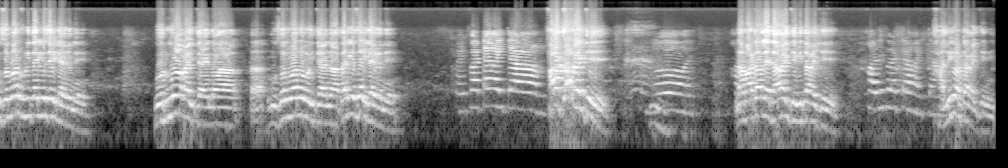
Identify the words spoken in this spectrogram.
মুসলমান ফুড়ি তারিখে যাইলা এখানে? গরুও খাইতাই না হ্যাঁ? মুসলমানও হইতাই না এখানে? ফাটা খাইতাম। ফাটা খাইতে? না ফাটা লেদা খাইতে কিতা খাইতে? খালি ফাটা খাইতাম। খালি ফাটা খাইতে নি?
